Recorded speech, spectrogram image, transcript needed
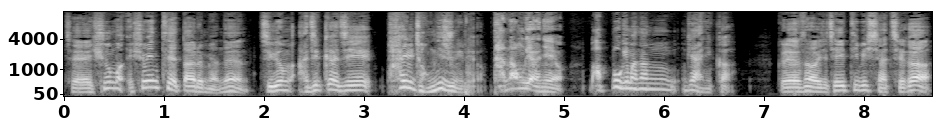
제 휴먼, 휴민트에 따르면은 지금 아직까지 파일 정리 중이래요. 다 나온 게 아니에요. 맛보기만 한 게 아닐까. 그래서 이제 JTBC 자체가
